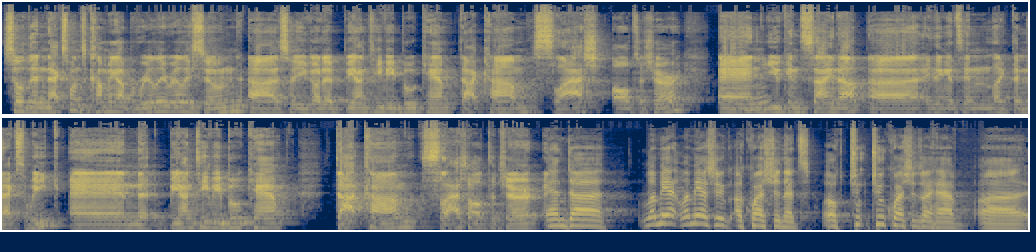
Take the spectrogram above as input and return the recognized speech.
So the next one's coming up really, really soon. Uh, so you go to beontvbootcamp.com slash Altucher and mm-hmm. you can sign up. Uh, I think it's in like the next week and beontvbootcamp.com slash Altucher. And, uh, let me let me ask you a question. That's oh, two, two questions I have. Uh,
